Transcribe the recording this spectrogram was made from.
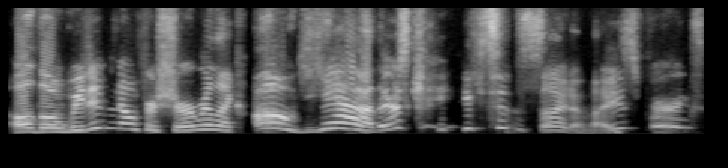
although we didn't know for sure. We're like oh yeah there's caves inside of icebergs.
